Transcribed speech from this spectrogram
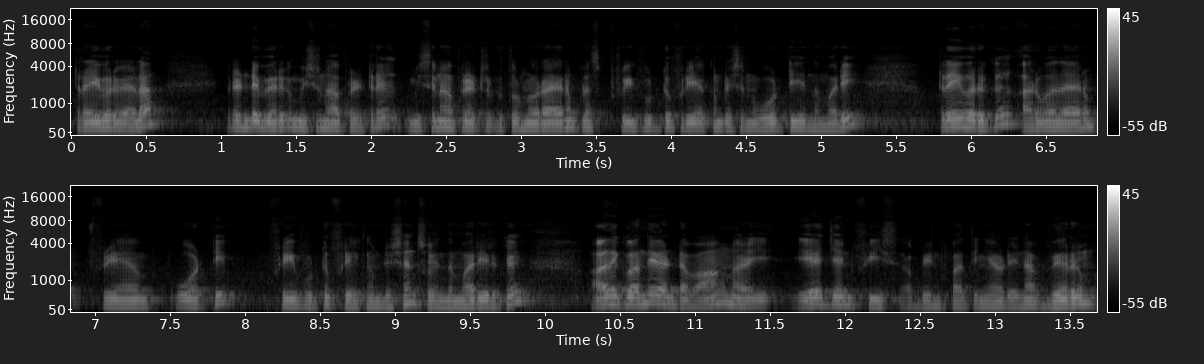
டிரைவர் வேலை ரெண்டு பேருக்கு மிஷின் ஆப்ரேட்டர். மிஷின் ஆப்ரேட்டருக்கு தொண்ணூறாயிரம் plus free food free accommodation OT இந்த மாதிரி. டிரைவருக்கு அறுபதாயிரம் free OT free food free accommodation so இந்த மாதிரி இருக்குது அதுக்கு வந்து என்கிட்ட வாங்கின ஏஜென்ட் ஃபீஸ் அப்படின்னு பார்த்தீங்க அப்படின்னா வெறும்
